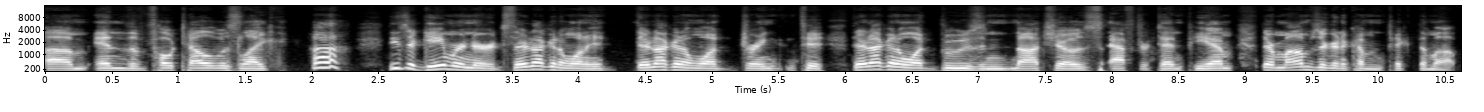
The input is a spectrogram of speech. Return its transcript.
Um, and the hotel was like, "Huh, these are gamer nerds. They're not to want to. They're not to want drink to. They're not going to want booze and nachos after 10 p.m. Their moms are going to come and pick them up."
